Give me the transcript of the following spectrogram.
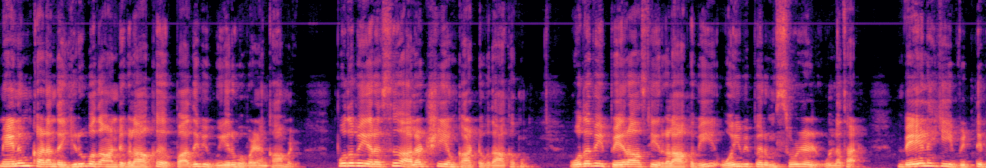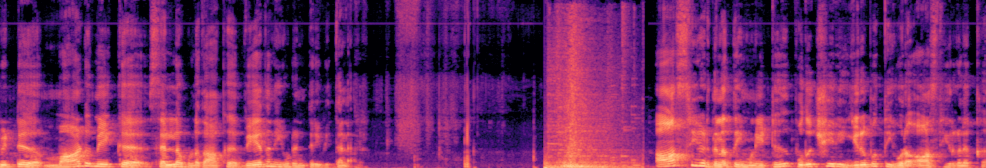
மேலும் கடந்த இருபது ஆண்டுகளாக பதவி உயர்வு வழங்காமல் புதுவை அரசு அலட்சியம் காட்டுவதாகவும் உதவி பேராசிரியர்களாகவே ஓய்வு பெறும் சூழல் உள்ளதால் வேலையை விட்டுவிட்டு மாடு மேய்க்க செல்ல உள்ளதாக வேதனையுடன் தெரிவித்தனர். ஆசிரியர் தினத்தை முன்னிட்டு புதுச்சேரி இருபத்தி ஒரு ஆசிரியர்களுக்கு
